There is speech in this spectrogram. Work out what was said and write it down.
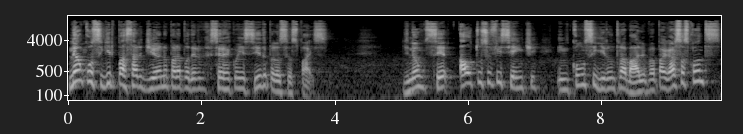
Não conseguir passar de ano para poder ser reconhecido pelos seus pais. De não ser autossuficiente em conseguir um trabalho para pagar suas contas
